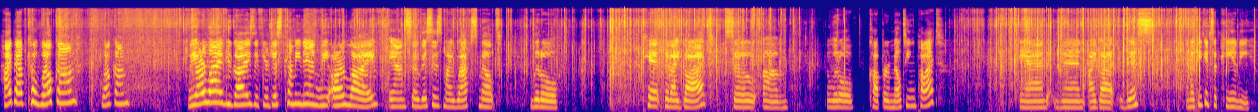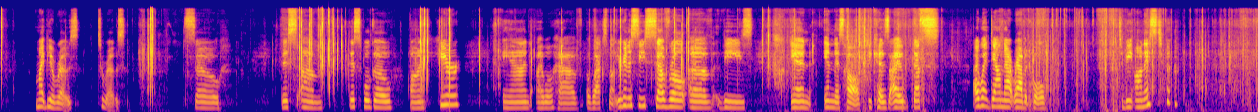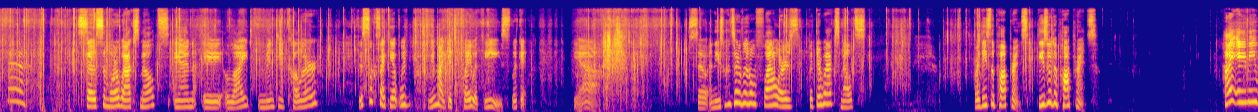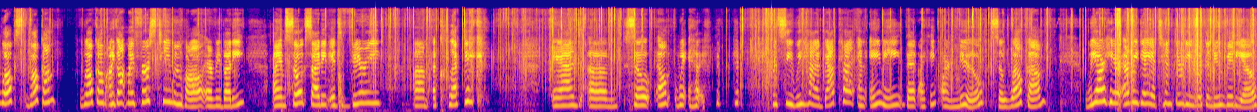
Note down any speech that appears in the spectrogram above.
Hi, Babka. Welcome. Welcome. We are live, you guys. If you're just coming in, we are live. And so this is my wax melt little kit that I got. So um, the little copper melting pot. And then I got this, and I think it's a peony. Might be a rose. It's a rose. So this um, this will go on here and I will have a wax melt. You're going to see several of these in in this haul because I that's I went down that rabbit hole to be honest. So some more wax melts in a light minty color. This looks like it would, we might get to play with these. Look at, yeah. So, and these ones are little flowers, but they're wax melts. Or are these the paw prints? These are the paw prints. Hi, Amy. welcome. Welcome. I got my first Temu haul, everybody. I am so excited. It's very um, eclectic. And um, so, wait, let's see, we had Babka and Amy that I think are new. So welcome. we are here every day at 10.30 with a new video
